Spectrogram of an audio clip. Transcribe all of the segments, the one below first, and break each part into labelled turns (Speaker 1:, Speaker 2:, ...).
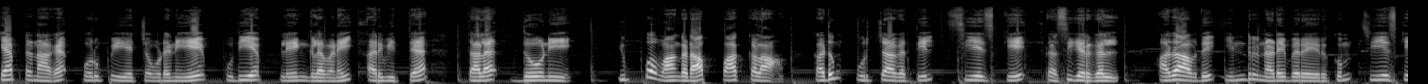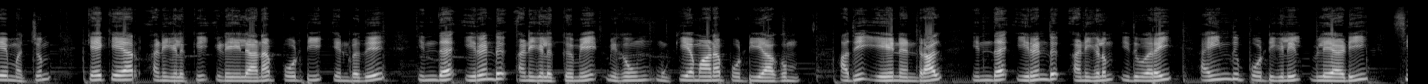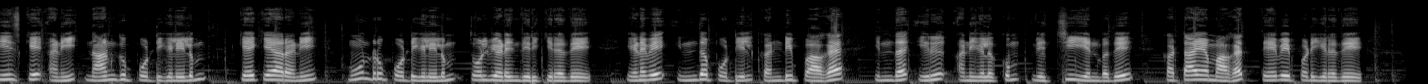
Speaker 1: கேப்டனாக பொறுப்பு ஏற்ற உடனேயே புதிய பிளேங்கிழவனை அறிவித்த தல தோனி. இப்போ வாங்கடா பார்க்கலாம். கடும் உற்சாகத்தில் சிஎஸ்கே ரசிகர்கள். அதாவது இன்று நடைபெற இருக்கும் சிஎஸ்கே மற்றும் கேகேஆர் அணிகளுக்கு இடையிலான போட்டி என்பது இந்த இரண்டு அணிகளுக்குமே மிகவும் முக்கியமான போட்டியாகும். அது ஏனென்றால் இந்த இரண்டு அணிகளும் இதுவரை ஐந்து போட்டிகளில் விளையாடி சிஎஸ்கே அணி நான்கு போட்டிகளிலும் கேகேஆர் அணி மூன்று போட்டிகளிலும் தோல்வியடைந்திருக்கிறது. எனவே இந்த போட்டியில் கண்டிப்பாக இந்த இரு அணிகளுக்கும் வெற்றி என்பது கட்டாயமாக தேவைப்படுகிறது.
